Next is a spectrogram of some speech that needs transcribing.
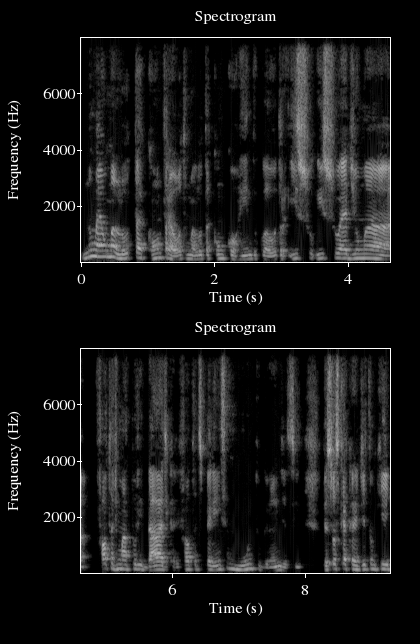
não é uma luta contra a outra, uma luta concorrendo com a outra. Isso, isso é de uma falta de maturidade, cara, e falta de experiência muito grande, assim. Pessoas que acreditam que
